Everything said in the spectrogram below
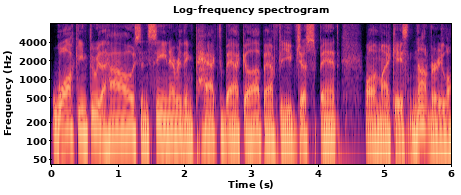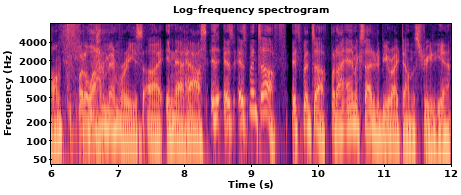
walking through the house and seeing everything packed back up after you've just spent, well, in my case, not very long, but a lot of memories uh, in that house. It, it's, it's been tough. It's been tough, but I am excited to be right down the street again.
